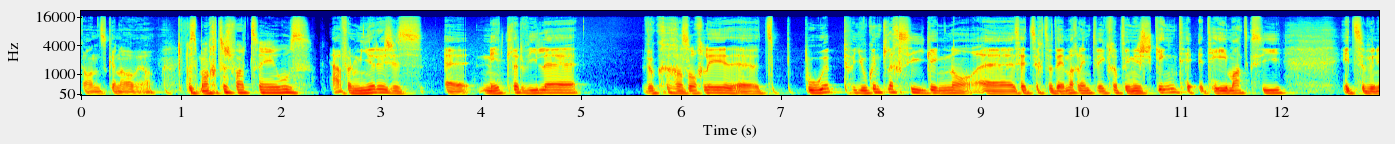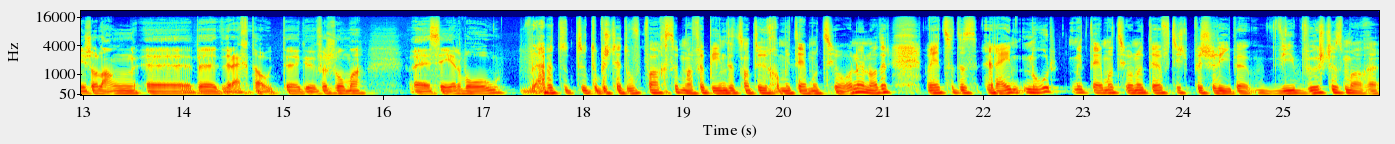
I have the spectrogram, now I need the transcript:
ganz genau, ja. Was macht der Schwarzsee aus? Ja, für mich ist es äh, mittlerweile wirklich so ein bisschen äh, das Bub, jugendlich sein ging noch. Äh, es hat sich zu dem ein bisschen entwickelt. Für mich war es ein Thema. Gewesen. Jetzt bin ich schon lange äh, recht alt, äh, schon mal äh, sehr wohl. Aber du, du, du bist dort aufgewachsen, man verbindet es natürlich auch mit Emotionen, oder? Wenn du das rein nur mit Emotionen dürftest beschreiben, wie würdest du das machen?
